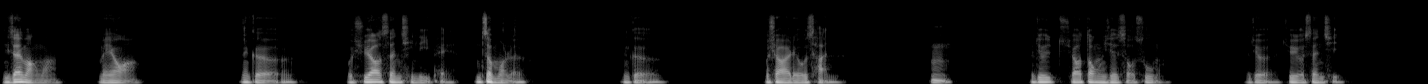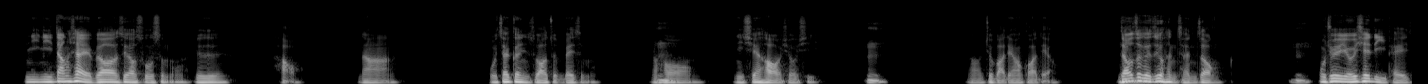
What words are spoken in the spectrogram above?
你在忙吗？没有啊。那个，我需要申请理赔。你怎么了？那个，我小孩流产，嗯，我就需要动一些手术嘛，我就就有申请。你你当下也不知道是要说什么，就是好，那我再跟你说要准备什么，然后你先好好休息，嗯，然后就把电话挂掉。然后这个就很沉重，嗯，我觉得有一些理赔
